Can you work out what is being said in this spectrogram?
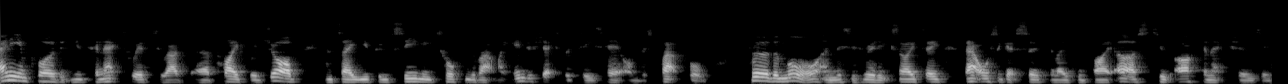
any employer that you connect with to add, uh, apply for a job and say, you can see me talking about my industry expertise here on this platform. Furthermore, and this is really exciting, that also gets circulated by us to our connections in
